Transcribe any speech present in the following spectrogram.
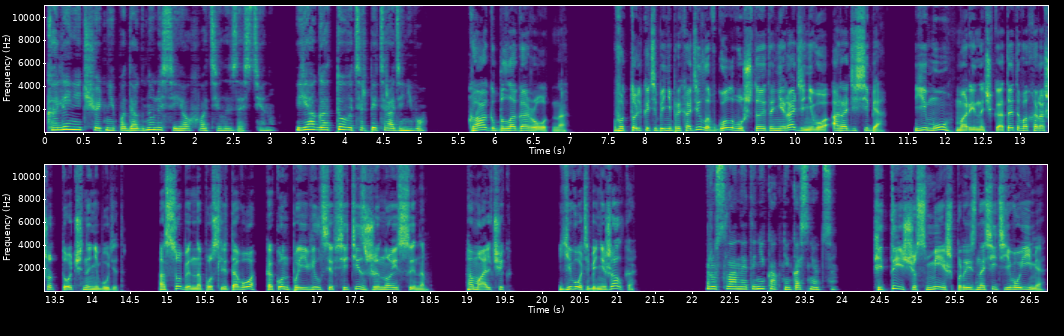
Колени чуть не подогнулись, и я ухватилась за стену. Я готова терпеть ради него. Как благородно. Вот только тебе не приходило в голову, что это не ради него, а ради себя. Ему, Мариночка, от этого хорошо точно не будет. Особенно после того, как он появился в сети с женой и сыном. А мальчик? Его тебе не жалко? Руслана это никак не коснется. И ты еще смеешь произносить его имя?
